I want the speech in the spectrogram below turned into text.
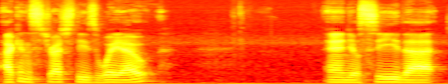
I can stretch these way out and you'll see that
